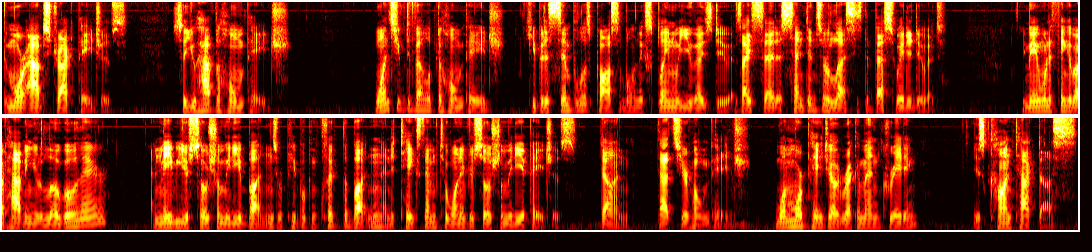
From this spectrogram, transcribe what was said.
the more abstract pages. So you have the homepage. Once you've developed a homepage, keep it as simple as possible and explain what you guys do. As I said, a sentence or less is the best way to do it. You may want to think about having your logo there and maybe your social media buttons where people can click the button and it takes them to one of your social media pages. Done. That's your homepage. One more page I would recommend creating is Contact Us.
